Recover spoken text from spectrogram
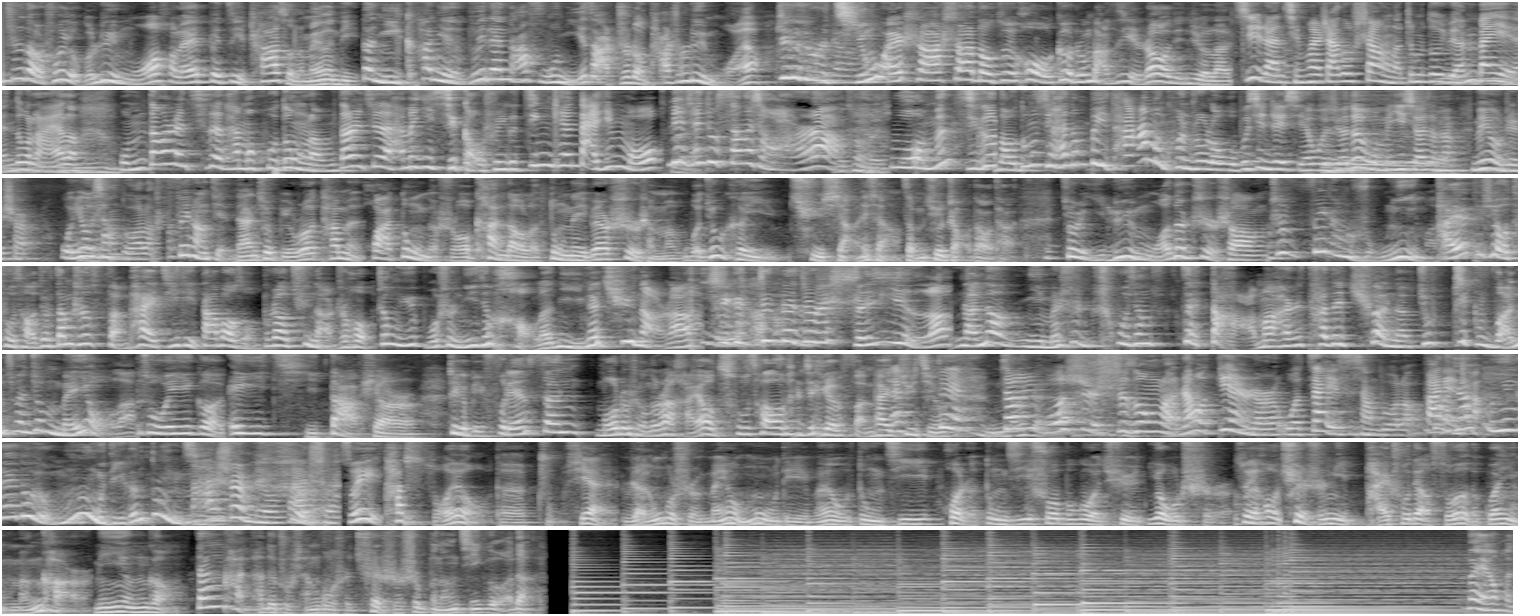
知道说有个绿魔，后来被自己插死了没问题。但你看见威廉达福，你咋知道他是绿魔呀？这个就是情怀杀，杀到最后各种把自己绕进去了。既然情怀杀都上了，这么多原版演员都来了，我们当然期待他们互动了，我们当然期待他们一起搞出一个惊天大阴谋。面前就三个小孩儿啊我们几个老东西还能被他们困住了？我不信这邪，我觉得我们一小小们没有这事儿，我又想多了。非常简单，就比如说他们画洞的时候看到了洞那边是什么，我就可以去想一想怎么去找到它。就是以绿魔的智商，这非常容易嘛。还必须要吐槽，就是当时反派集体大暴走，不知道去哪儿之后，章鱼博士你已经好了，你应该去哪儿啊？这个 真的就是神隐了。难道你们是互相在打吗？还是他在劝呢？就这个完全就没有了。作为一个 A 级大片儿，这个比复联三某种程度上还要粗糙的这个反派剧情，对，章鱼博士失踪了，然后电人儿，我再一次想多了，发大家电厂不应该都有目的跟动机？啥事儿没有发生。所以他所有的主线人物是没有目的、没有动机，或者动机说不过过去、幼齿。最后确实你排除掉所有的观影门槛民营梗，单看它的主线故事，确实是不能及格的。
